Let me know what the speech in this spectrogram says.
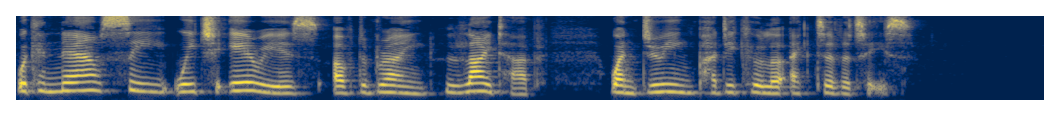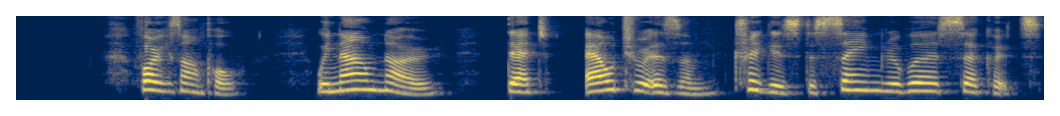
We can now see which areas of the brain light up when doing particular activities. For example, we now know that altruism triggers the same reward circuits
